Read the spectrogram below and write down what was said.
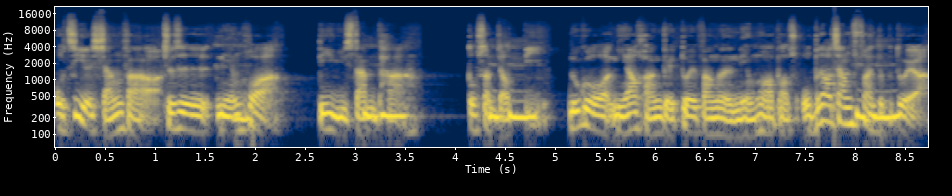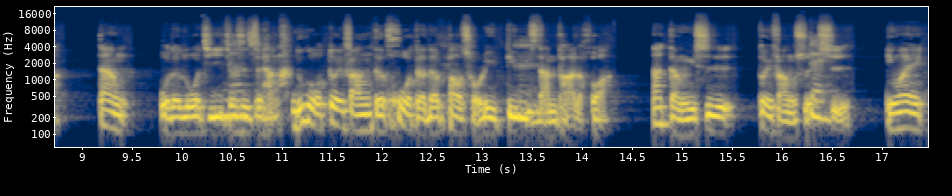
我自己的想法啊，就是年化低于三趴都算比较低。如果你要还给对方的年化报酬，我不知道这样算对不对啊？但我的逻辑就是这样：如果对方的获得的报酬率低于三趴的话，那等于是对方损失。因为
